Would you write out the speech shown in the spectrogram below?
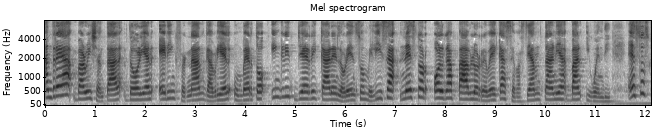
Andrea, Barry, Chantal, Dorian, Erin, Fernand, Gabriel, Humberto, Ingrid, Jerry, Karen, Lorenzo, Melissa, Néstor, Olga, Pablo, Rebeca, Sebastián, Tania, Van y Wendy. Estos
